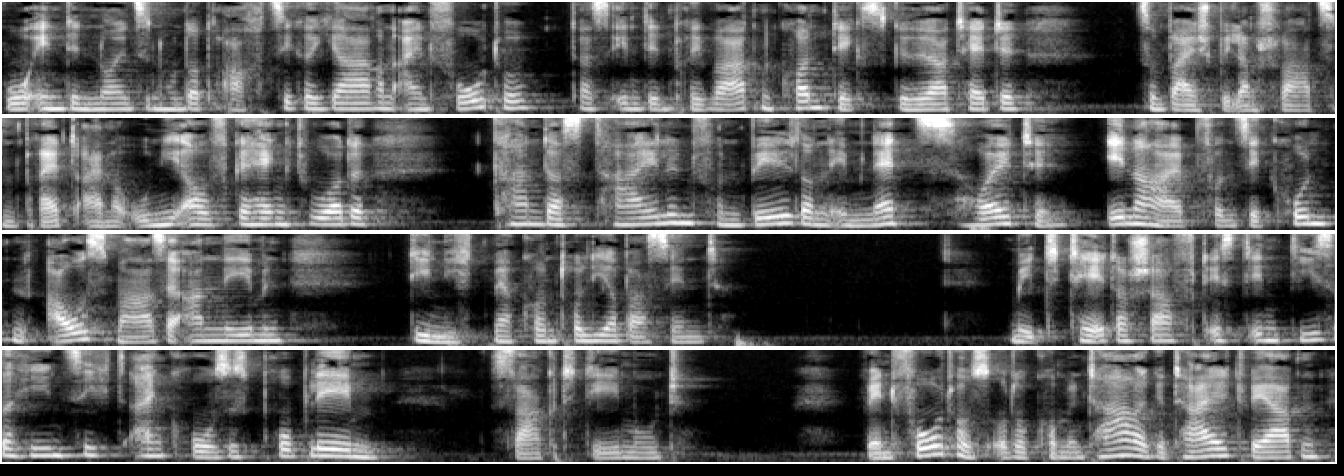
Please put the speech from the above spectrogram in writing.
wo in den 1980er Jahren ein Foto, das in den privaten Kontext gehört hätte, zum Beispiel am schwarzen Brett einer Uni aufgehängt wurde, kann das Teilen von Bildern im Netz heute innerhalb von Sekunden Ausmaße annehmen, die nicht mehr kontrollierbar sind. Mit Täterschaft ist in dieser Hinsicht ein großes Problem, sagt Demut. Wenn Fotos oder Kommentare geteilt werden,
